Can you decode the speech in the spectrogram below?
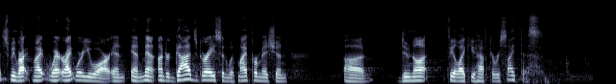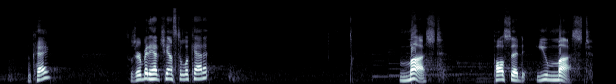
just be right, right, right where you are. And, and man, under God's grace and with my permission, uh, do not feel like you have to recite this. Okay? So, has everybody had a chance to look at it? Must Paul said, You must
